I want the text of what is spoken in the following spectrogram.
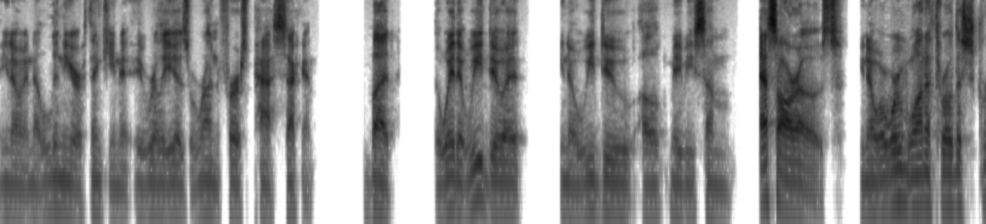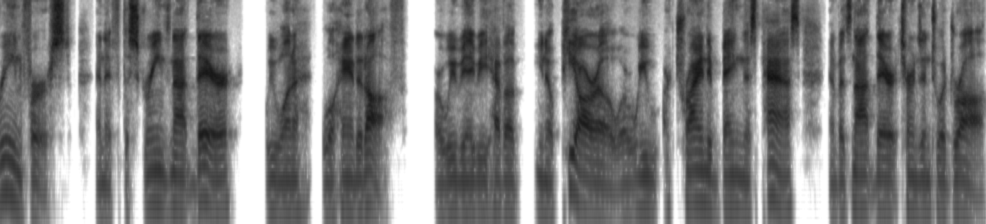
you know, in a linear thinking, it, it really is run first, pass second. But the way that we do it, you know, we do uh, maybe some SROs, you know, where we want to throw the screen first. And if the screen's not there, we want to, we'll hand it off or we maybe have a you know PRO or we are trying to bang this pass, and if it's not there, it turns into a draw.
